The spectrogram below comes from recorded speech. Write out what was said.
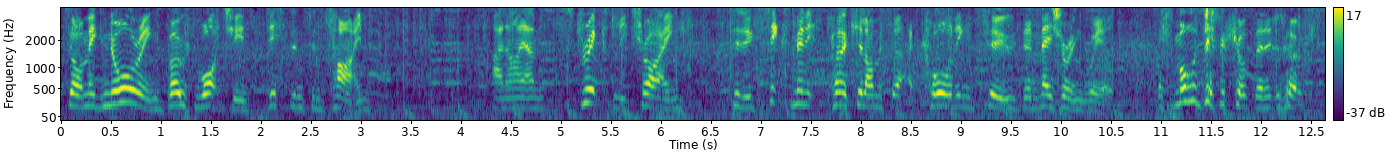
So I'm ignoring both watches, distance and time, and I am strictly trying to do six minutes per kilometre according to the measuring wheel. It's more difficult than it looks.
